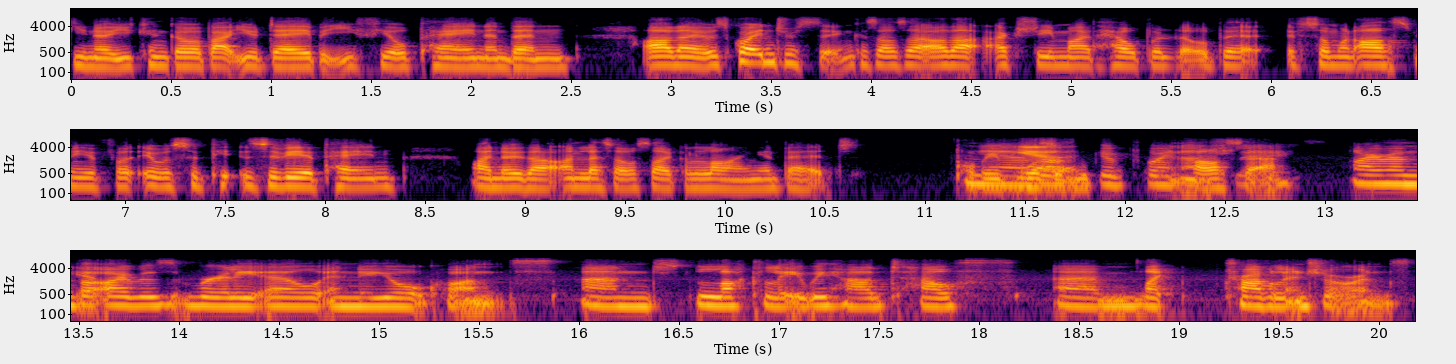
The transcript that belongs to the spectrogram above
you know you can go about your day but you feel pain and then I don't know it was quite interesting because I was like oh that actually might help a little bit. If someone asked me if it was severe pain I know that unless I was like lying in bed probably yeah, that's a good point actually. I remember yeah. I was really ill in New York once and luckily we had health um like travel insurance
